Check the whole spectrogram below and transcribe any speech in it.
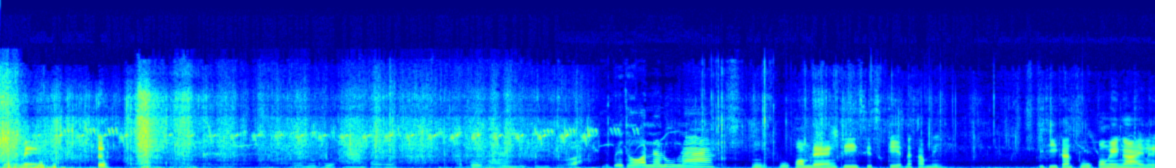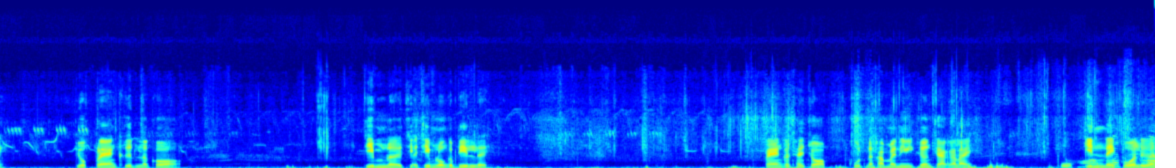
เป็นให้แม่หนูปลูกข้างไปเลย ปลูกข้างปีเถอะอย่าไปถอนนะลูกนะนี่ปลูกหอมแดงที่ซิสเกตนะครับนี่ วิธีการปลูกก็ง่าย ๆ เลย ยกแปลงขึ้นแล้วก็ จิ้มเลยจิ้มลงกับดินเลย แปลงก็ใช้จอบขุดนะครับ ไม่ได้มีเครื่องจักรอะไร ปลูกกินในครัวเรือน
